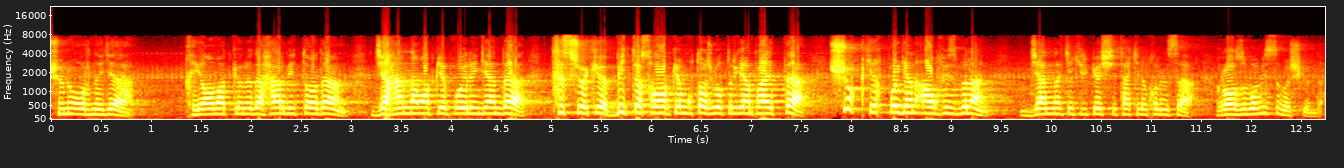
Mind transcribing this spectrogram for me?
Shuni o'rniga qiyomat kunida har bitta odam jahannam olib kelib qo'yilganda tiz cho'kib, bitta savobga muhtoj bo'lib turgan paytda shu qilib qo'ygan avfiz bilan jannatga kirib ketishni taklif qilinsa, rozi bo'lmaysizmi o'sha kunda?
